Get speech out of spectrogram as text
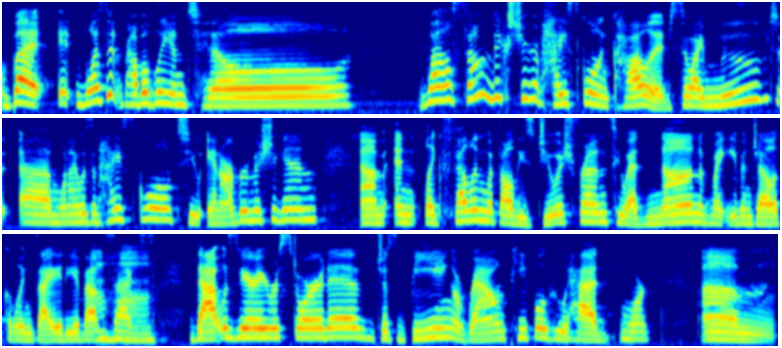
but it wasn't probably until well some mixture of high school and college. So i moved um, when i was in high school to ann arbor michigan um, and like fell in with all these jewish friends who had none of my evangelical anxiety about mm-hmm. sex. That was very restorative just being around people who had more um,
